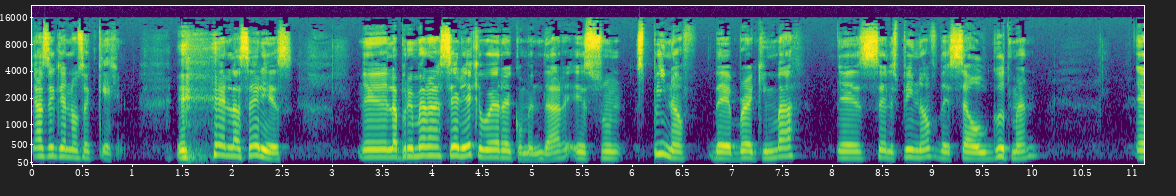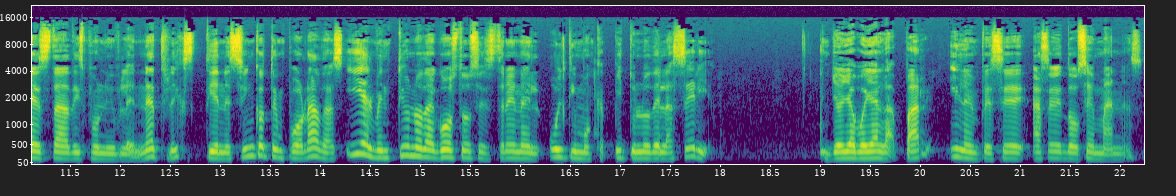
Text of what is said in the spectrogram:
Así que no se quejen. las series. Eh, la primera serie que voy a recomendar es un spin-off de Breaking Bad. Es el spin-off de Saul Goodman. Está disponible en Netflix, tiene cinco temporadas y el 21 de agosto se estrena el último capítulo de la serie. Yo ya voy a la par y la empecé hace dos semanas.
